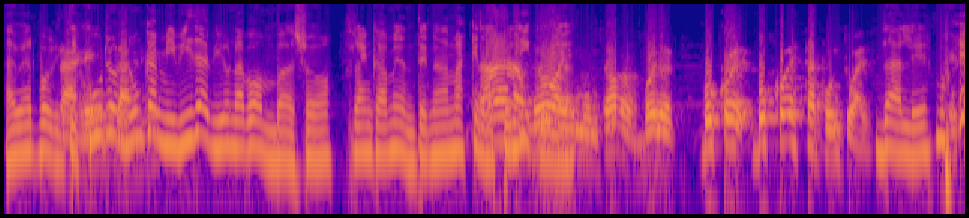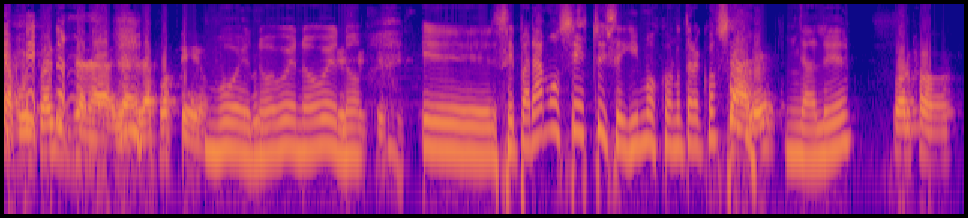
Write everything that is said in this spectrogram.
A ver, porque te juro, nunca en mi vida vi una bomba yo, francamente, nada más que en las ah, películas. No, hay un montón. Bueno, busco, busco esta puntual. Dale. Esta puntual y ya la, la, posteo. Bueno, bueno, bueno. Eh, ¿Separamos esto y seguimos con otra cosa? Dale. Dale. Por favor.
